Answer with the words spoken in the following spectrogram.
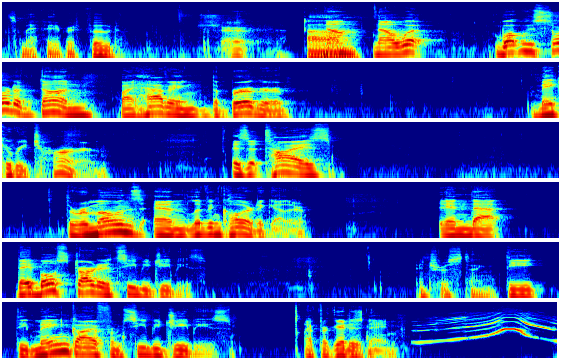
It's my favorite food. Sure. Um, now, now what what we've sort of done by having the burger make a return is it ties the Ramones and Living Color together in that they both started at CBGB's. Interesting. The the main guy from CBGB's, I forget his name.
